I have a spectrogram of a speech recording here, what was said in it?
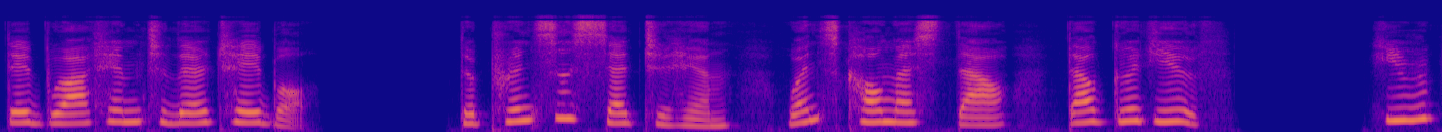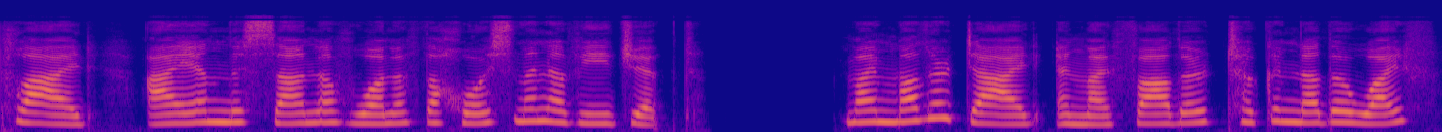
they brought him to their table. The princes said to him, Whence comest thou, thou good youth? He replied, I am the son of one of the horsemen of Egypt. My mother died and my father took another wife,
